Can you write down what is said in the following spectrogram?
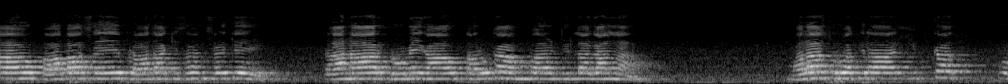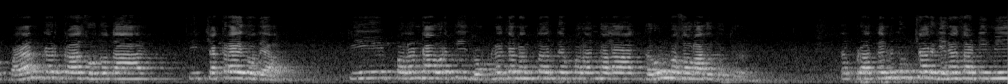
नाव बाबासाहेब राधाकिसन शेळके राहणार डोमेगाव तालुका अंबड जिल्हा जालना. मला सुरुवातीला इतका भयंकर त्रास होत होता की चक्र येत होत्या की पलंगावरती झोपल्याच्या नंतर त्या पलंगाला धरून बसावं लागत होतं. तर प्राथमिक उपचार घेण्यासाठी मी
